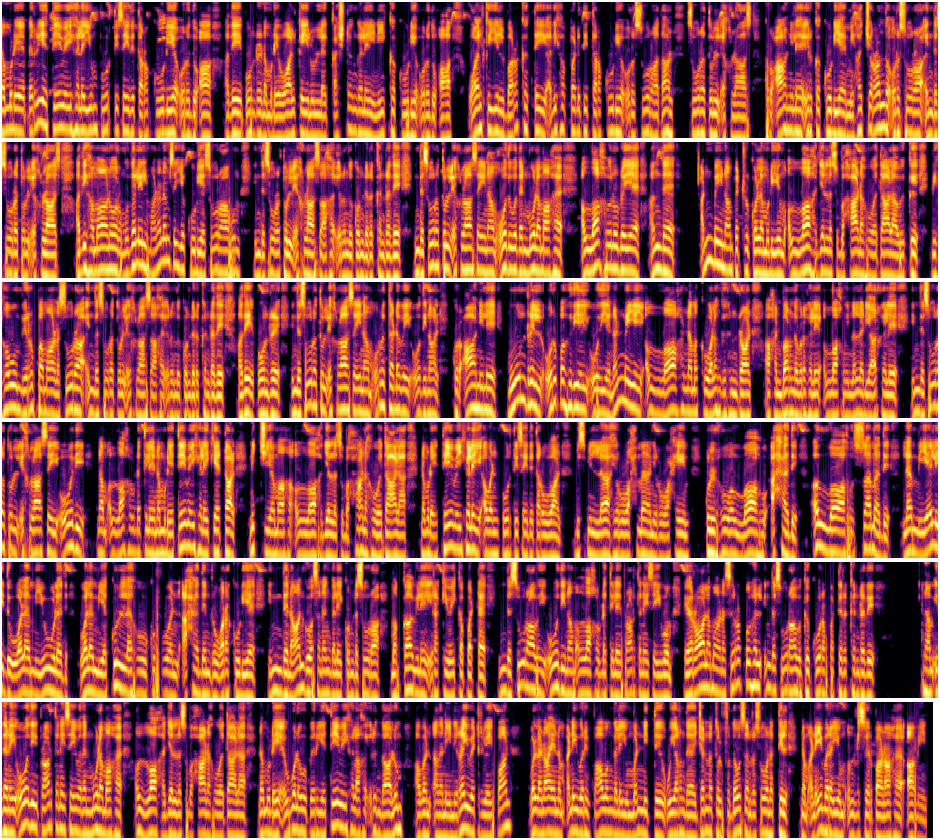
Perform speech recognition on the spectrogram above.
நம்முடைய பெரிய தேவைகளையும் பூர்த்தி செய்து தரக்கூடிய ஒரு துஆ. அதே போன்று நம்முடைய வாழ்க்கையில் உள்ள கஷ்டங்களை நீக்கக்கூடிய ஒரு துஆ. வாழ்க்கையில் பறக்கத்தை அதிகப்படுத்தி தரக்கூடிய ஒரு சூறா தான் சூரத்துல் இஹ்லாஸ். குர்ஆனிலே இருக்கக்கூடிய மிகச்சிறந்த ஒரு சூறா இந்த சூரத்துல் இஹ்லாஸ். அதிகமானோர் முதலில் மனநம் செய்யக்கூடிய சூறாவும் இந்த சூரத்துல் இஹ்லாஸாக இருந்து கொண்டிருக்கின்றது. இந்த சூரத்துல் இஹ்லாஸை நாம் ஓதுவதன் மூலமாக அல்லாஹுவினுடைய அந்த அன்பை நாம் பெற்றுக்கொள்ள முடியும். அல்லாஹ் ஜல்ல சுபஹானஹுவ தாலாவுக்கு மிகவும் விருப்பமான சூரா இந்த சூரத்துல் இஹ்லாஸாக இருந்து கொண்டிருக்கின்றது. அதே போன்று இந்த சூரத்துல் இஹ்லாஸை நாம் ஒரு தடவை ஓதினால் குர்ஆனிலே மூன்றில் ஒரு பகுதியை ஓதிய நன்மையை அல்லாஹ் நமக்கு வழங்குகின்றான். அன்பர்ந்தவர்களே அல்லாஹுவின் நல்லடியார்களே இந்த சூரத்துல் இஹ்லாஸை ஓதி நாம் அல்லாஹுடத்திலே நம்முடைய தேவைகளை கேட்டால் நிச்சயமாக அல்லாஹ் எல்ல சுபஹானஹுவதாலா நம்முடைய தேவைகளை அவன் பூர்த்தி செய்து தருவான். பிஸ்மில்லாஹிர் ரஹ்மானிர் ரஹீம். குல் ஹுவ அல்லாஹு அஹது. அல்லாஹு சமது. லம் எலிது வலம் யூலது. வலம் யகுல்லஹு குஃபுவன் அஹத் என்று வரக்கூடிய இந்த நான்கு வசனங்களை கொண்ட சூரா மக்காவிலே இறக்கி வைக்கப்பட்ட இந்த சூறாவை ஓதி நாம் அல்லாஹுடத்திலே பிரார்த்தனை செய்வோம். ஏராளமான சிறப்புகள் இந்த சூறாவுக்கு கூறப்பட்டிருக்கின்றது. நாம் இதனை ஓதி பிரார்த்தனை செய்வதன் மூலமாக அல்லாஹ் ஜல்ல சுபஹானஹுவதால நம்முடைய எவ்வளவு பெரிய தேவைகளாக இருந்தாலும் அவன் அதனை நிறைவேற்றி வைப்பான். வல்ல நாயனம் அனைவரின் பாவங்களையும் மன்னித்து உயர்ந்த ஜன்னத்துல் ஃபிர்தௌஸ் என்ற சுவனத்தில் நம் அனைவரையும் ஒன்று சேர்ப்பானாக. ஆமீன்.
